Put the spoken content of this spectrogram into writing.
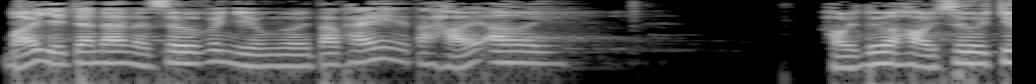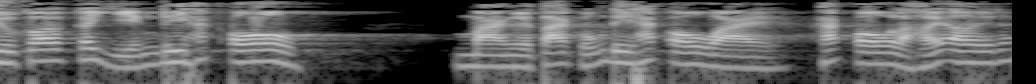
Bởi vậy cho nên là xưa có nhiều người ta thấy, ta hỏi ơi, hồi đưa, hồi xưa chưa có cái diện đi ho mà người ta cũng đi ho hoài. Ho là hỏi ơi đó.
